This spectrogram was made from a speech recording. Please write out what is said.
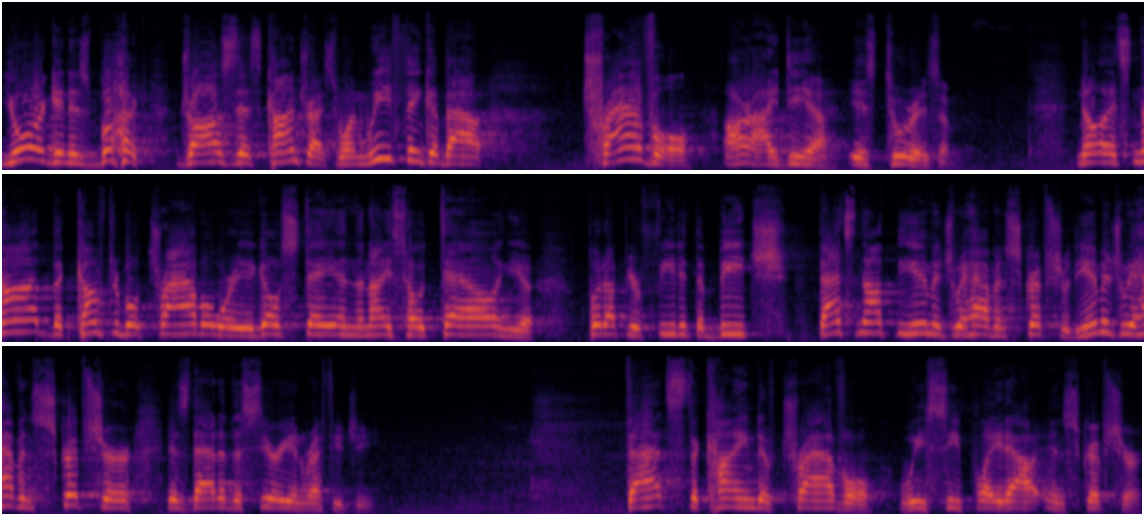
Joerg, in his book, draws this contrast. When we think about travel, our idea is tourism. No, it's not the comfortable travel where you go stay in the nice hotel and you put up your feet at the beach That's not the image we have in Scripture. The image we have in Scripture is that of the Syrian refugee. That's the kind of travel we see played out in Scripture.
